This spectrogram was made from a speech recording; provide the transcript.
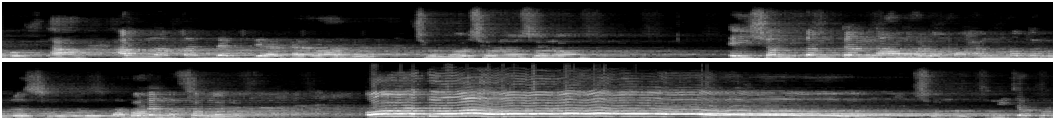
অবস্থা? আল্লাহ তার দেখ দেয়া কয় আদম শোনো শোনো শোনো। এই সন্তানটার নাম হলো মোহাম্মদুর রসুল্লাহ। বলেন না সাল্লাল্লাহু ও আদম, শোনো, তুমি যখন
